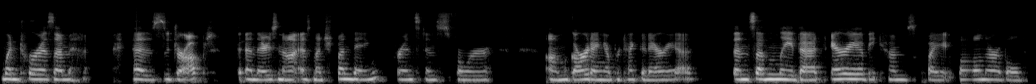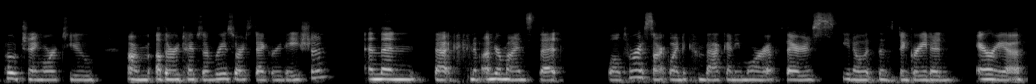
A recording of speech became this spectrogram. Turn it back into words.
when tourism has dropped and there's not as much funding, for instance, for um, guarding a protected area, then suddenly that area becomes quite vulnerable to poaching or to um, other types of resource degradation. And then that kind of undermines that, well, tourists aren't going to come back anymore if there's, you know, this degraded area.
